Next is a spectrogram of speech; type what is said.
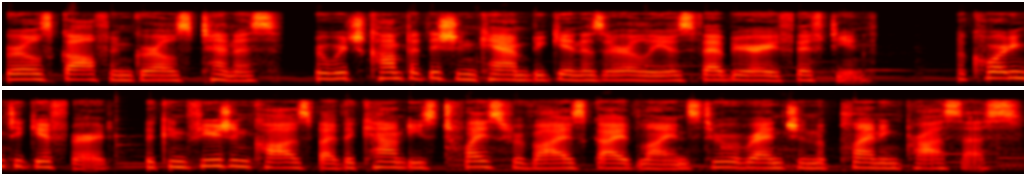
girls golf and girls tennis, for which competition can begin as early as February 15th. According to Gifford, the confusion caused by the county's twice revised guidelines threw a wrench in the planning process.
